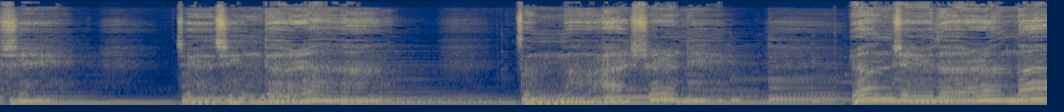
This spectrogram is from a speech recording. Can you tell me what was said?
谁绝情的人啊怎么还是你？远去的人啊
